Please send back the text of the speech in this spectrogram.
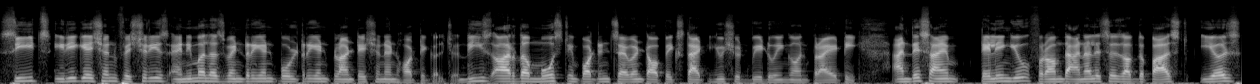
seeds, irrigation, fisheries, animal husbandry and poultry and plantation and horticulture. These are the most important seven topics that you should be doing on priority. And this I am telling you from the analysis of the past years.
